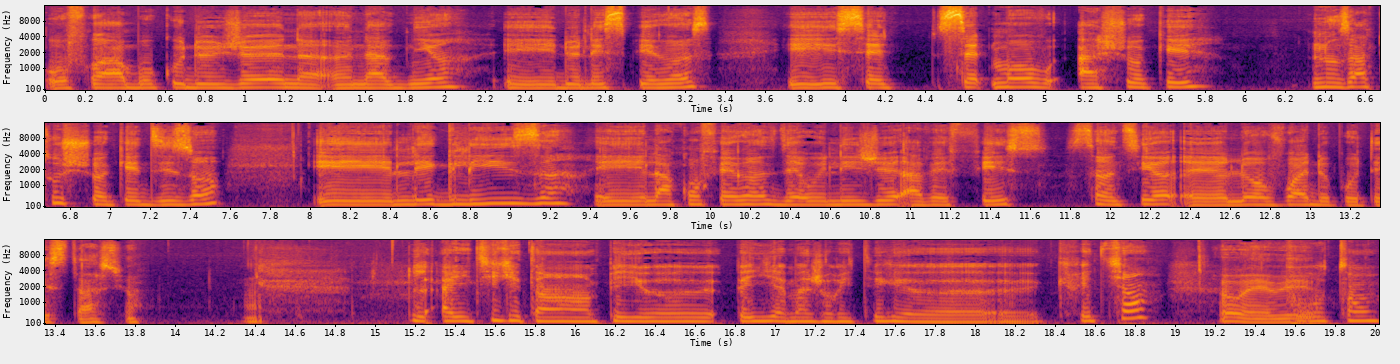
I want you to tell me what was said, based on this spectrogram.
offrant à beaucoup de jeunes un avenir et de l'espérance. Et cette, cette mort a choqué, nous a tous choqués, disons. Et l'Église et la conférence des religieux avaient fait sentir euh, leur voix de protestation. Haïti qui est un pays, euh, pays à majorité euh, chrétien, oui, oui. pour autant.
